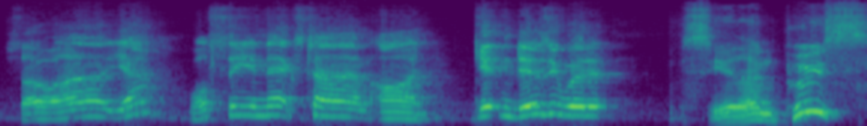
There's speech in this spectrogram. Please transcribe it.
So, uh, yeah, we'll see you next time on Getting Dizzy with It. see you then. Peace.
